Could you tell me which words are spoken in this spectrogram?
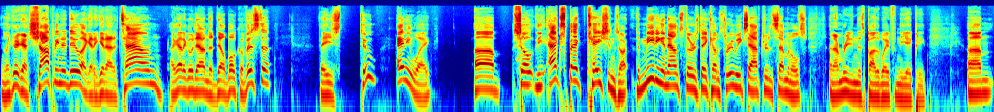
And like, I got shopping to do. I got to get out of town. I got to go down to Del Boca Vista, phase two. Anyway, uh, so the expectations are the meeting announced Thursday comes three weeks after the Seminoles, and I'm reading this, by the way, from the AP. Um,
